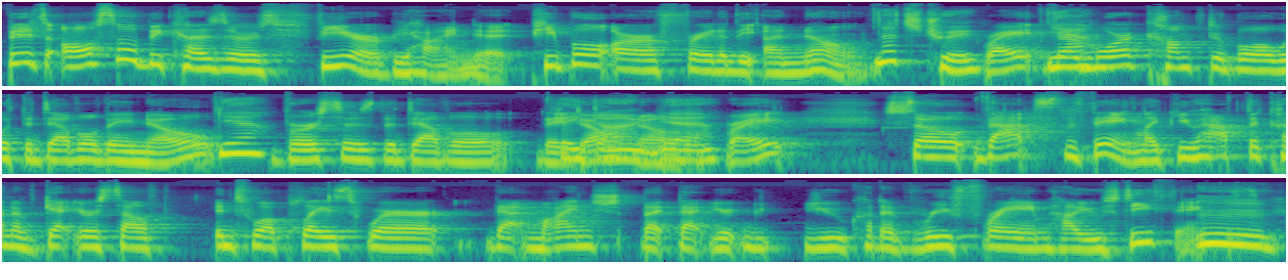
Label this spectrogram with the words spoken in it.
But it's also because there's fear behind it. People are afraid of the unknown. That's true. Right? Yeah. They're more comfortable with the devil they know Yeah. versus the devil they, They don't, don't, know. yeah. Right? So that's the thing. Like you have to kind of get yourself into a place where that mind sh- that that you you kind of reframe how you see things. Mm,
